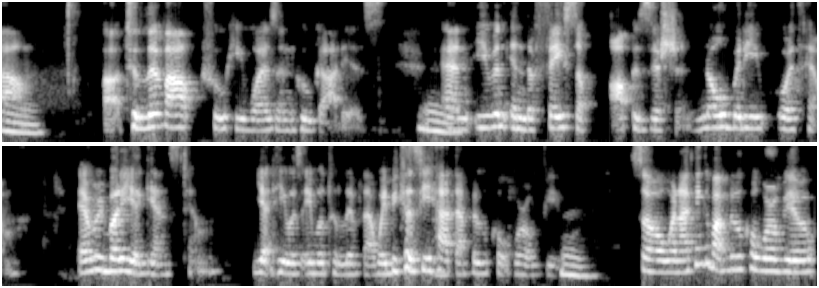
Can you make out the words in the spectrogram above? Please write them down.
Um, uh, to live out who he was and who God is. Mm. And even in the face of opposition, nobody with him, everybody against him, yet he was able to live that way because he had that biblical worldview. Mm. So when I think about biblical worldview,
